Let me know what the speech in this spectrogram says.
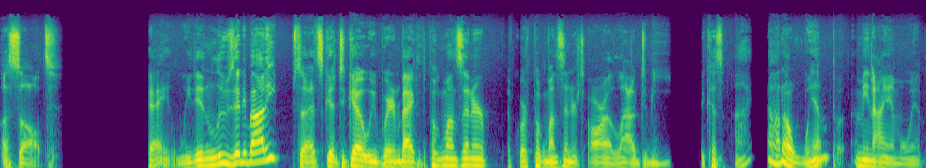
assault. Okay, we didn't lose anybody, so that's good to go. We ran back to the Pokemon Center. Of course, Pokemon Centers are allowed to be because I'm not a wimp. I mean, I am a wimp.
